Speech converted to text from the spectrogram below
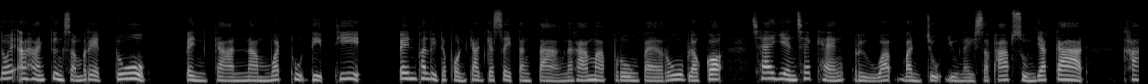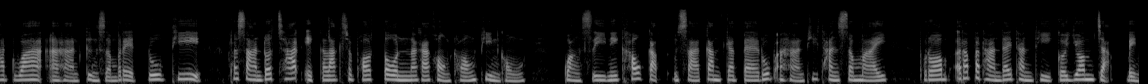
โดยอาหารกึ่งสำเร็จรูป เป็นการนำวัตถุดิบที่เป็นผลิตผลการเกษตรต่างๆนะคะ มาปรุงแปรรูปแล้วก็แช่เย็นแช่แข็ง หรือว่าบรรจุอยู่ในสภาพสุญญากาศ คาดว่าอาหารกึ่งสำเร็จรูปที่ผสานรสชาติเอกลักษณ์เฉพาะตนนะคะของท้องถิ่นของกวางซีนี้เข้ากับอุตสาหกรรมการแปรรูปอาหารที่ทันสมัย พร้อมรับประทานได้ทันทีก็ย่อมจะเป็น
